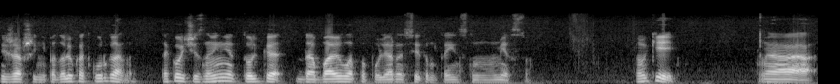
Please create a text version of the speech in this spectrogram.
лежавшей неподалеку от кургана. Такое исчезновение только добавило популярности этому таинственному месту. Окей. А,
